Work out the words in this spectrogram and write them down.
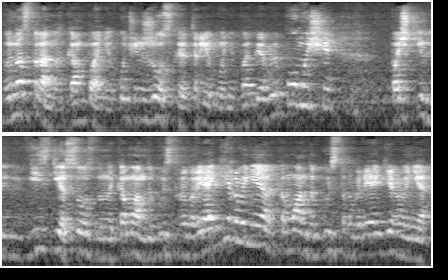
в иностранных компаниях. Очень жесткое требование по первой помощи. Почти везде созданы команды быстрого реагирования. Команды быстрого реагирования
